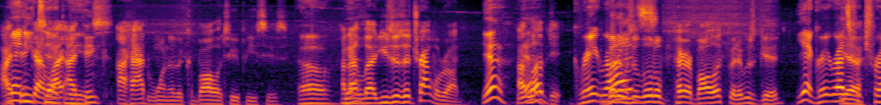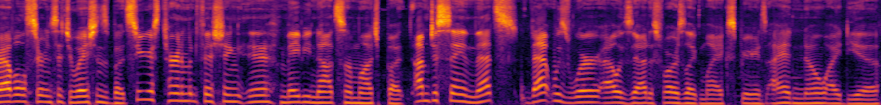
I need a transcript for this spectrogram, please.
I think I, li- I think I had one of the Cabela's two pieces, Oh, and yeah. I let use it as a travel rod. Yeah, I yeah. loved it. Great rods. But it was a little parabolic, but it was good. Yeah, great rods Yeah. for travel, certain situations, but serious tournament fishing, eh, maybe not so much. But I'm just saying that's that was where I was at as far as like my experience. I had no idea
